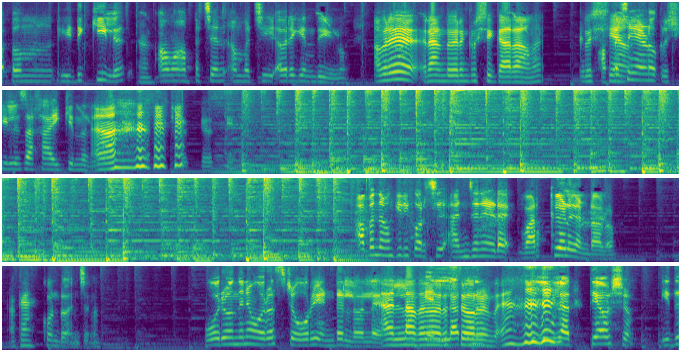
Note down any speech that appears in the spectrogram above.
അപ്പം ഇടുക്കിയിൽ അപ്പച്ചൻ അമ്മച്ചി അവരൊക്കെ എന്ത് ചെയ്യുന്നു? അവർ രണ്ടുപേരും കൃഷിക്കാരാണ്. കൃഷിയാണോ. കൃഷിയിൽ സഹായിക്കുന്നത്. ഓക്കെ, ഓക്കെ, അപ്പൊ നമുക്കിനി കുറച്ച് അഞ്ജനയുടെ വർക്കുകൾ കണ്ടാലോ? ഓക്കെ. കൊണ്ടു അഞ്ജന ഓരോന്നിനും ഓരോ സ്റ്റോറി ഉണ്ടല്ലോ അല്ലേ? അല്ലാതെ സ്റ്റോറി ഉണ്ട്. അത്യാവശ്യം. ഇത്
